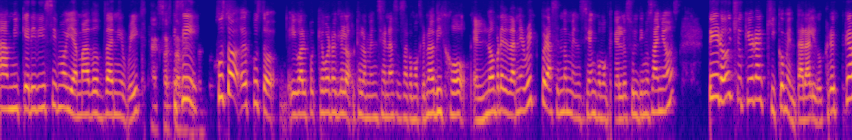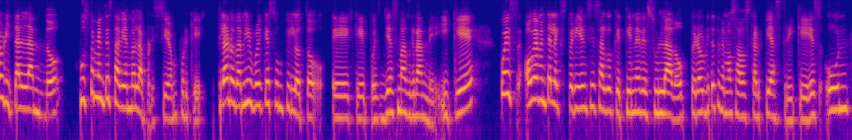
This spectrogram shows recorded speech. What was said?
A mi queridísimo llamado Danny Rick. Exactamente. Sí, justo, justo, igual, qué bueno que lo, que lo mencionas, o sea, como que no dijo el nombre de Danny Rick, pero haciendo mención como que en los últimos años. Pero yo quiero aquí comentar algo. Creo que ahorita Lando justamente está viendo la presión, porque, claro, Danny Rick es un piloto eh, que pues ya es más grande y que pues obviamente la experiencia es algo que tiene de su lado, pero ahorita tenemos a Oscar Piastri, que es un,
